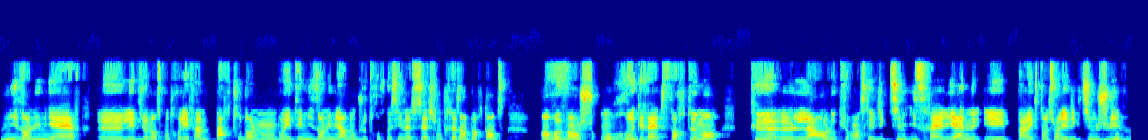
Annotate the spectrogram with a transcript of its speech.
mis en lumière, euh, les violences contre les femmes partout dans le monde ont été mises en lumière. Donc je trouve que c'est une association très importante. En revanche, on regrette fortement que euh, là, en l'occurrence, les victimes israéliennes et par extension les victimes juives,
